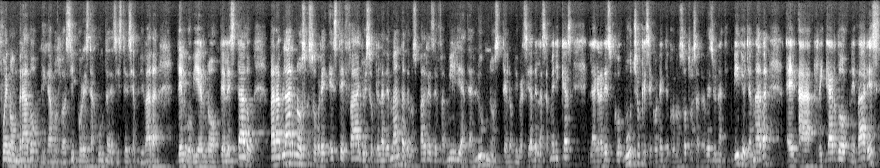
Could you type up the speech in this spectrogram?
fue nombrado, digámoslo así, por esta Junta de Asistencia Privada del Gobierno del Estado. Para hablarnos sobre este fallo y sobre la demanda de los padres de familia, de alumnos de la Universidad de las Américas, le agradezco mucho que se conecte con nosotros a través de una videollamada eh, a Ricardo Nevares.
